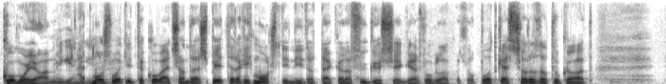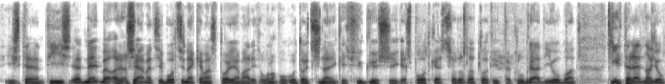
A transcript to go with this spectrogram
Komolyan. Igen, hát igen. most volt itt a Kovács András Péter, akik most indították el a függőséggel foglalkozó podcast sorozatukat, Isten, ti is, ne, a Selmeci Boci nekem ezt tolja már itt hónapok óta, hogy csináljunk egy függőséges podcast sorozatot itt a Klubrádióban. Hirtelen nagyon,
